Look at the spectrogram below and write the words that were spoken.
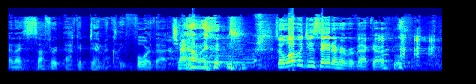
And I suffered academically for that challenge. so, what would you say to her, Rebecca?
